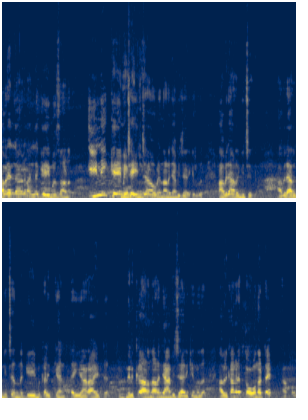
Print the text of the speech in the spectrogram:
അവരെല്ലാവരും നല്ല ഗെയിമേഴ്സ് ആണ്. ഇനി ഗെയിം ചേഞ്ച് ആവും എന്നാണ് ഞാൻ വിചാരിക്കുന്നത്. അവരറിഞ്ഞിച്ചെല്ലും അവരറിഞ്ഞിച്ചെന്ന് ഗെയിം കളിക്കാൻ തയ്യാറായിട്ട് നിൽക്കുകയാണെന്നാണ് ഞാൻ വിചാരിക്കുന്നത്. അവർക്ക് അങ്ങനെ തോന്നട്ടെ. അപ്പോൾ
